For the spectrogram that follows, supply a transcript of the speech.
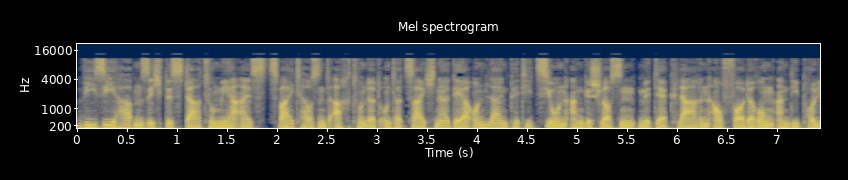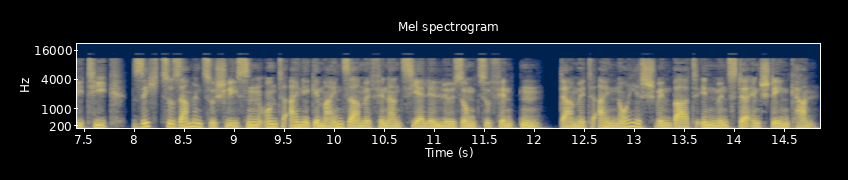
Wie sie haben sich bis dato mehr als 2800 Unterzeichner der Online-Petition angeschlossen mit der klaren Aufforderung an die Politik, sich zusammenzuschließen und eine gemeinsame finanzielle Lösung zu finden, damit ein neues Schwimmbad in Münster entstehen kann.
